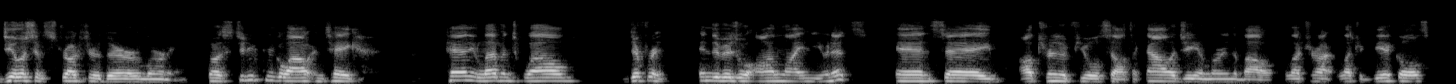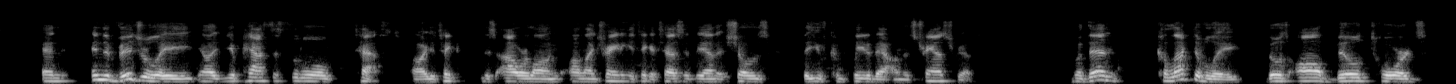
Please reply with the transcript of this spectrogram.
dealerships structure their learning. So a student can go out and take 10, 11, 12 different individual online units and say alternative fuel cell technology and learning about electron electric vehicles. And individually, you pass this little test. Uh, you take this hour long online training, you take a test at the end that shows that you've completed that on this transcript. But then collectively, those all build towards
